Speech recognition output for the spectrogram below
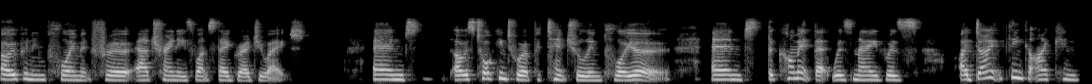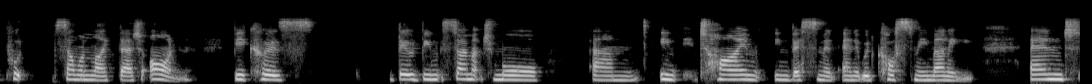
open employment for our trainees once they graduate. And I was talking to a potential employer, and the comment that was made was, I don't think I can put someone like that on because there would be so much more um, in time investment and it would cost me money. And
